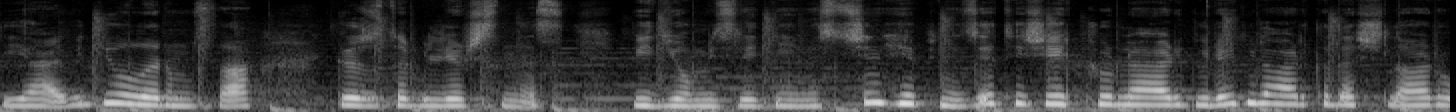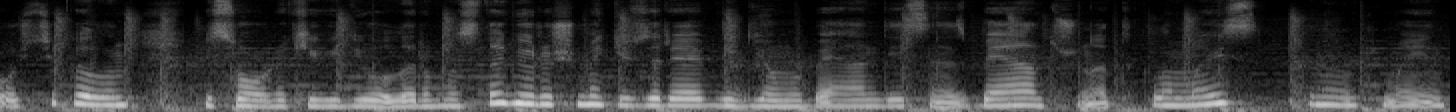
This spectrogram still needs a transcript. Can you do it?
diğer videolarımıza göz atabilirsiniz. Videomu izlediğiniz için hepinize teşekkürler. Güle güle arkadaşlar. Hoşçakalın. Bir sonraki videolarımızda görüşmek üzere. Videomu beğendiyseniz beğen tuşuna tıklamayı unutmayın.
